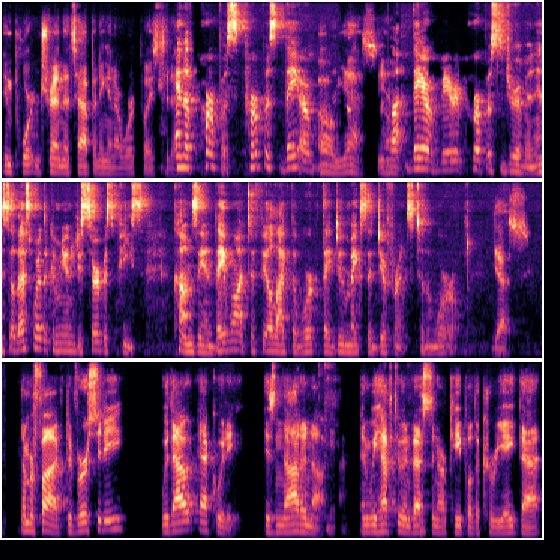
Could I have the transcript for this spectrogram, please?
important trend that's happening in our workplace today. And a purpose. Purpose, they are. Oh, yes. Yeah. They are very purpose driven. And so that's where the community service piece comes in. They want to feel like the work they do makes a difference to the world. Yes. Number five, diversity without equity is not enough. Yeah. And we have to invest in our people to create that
